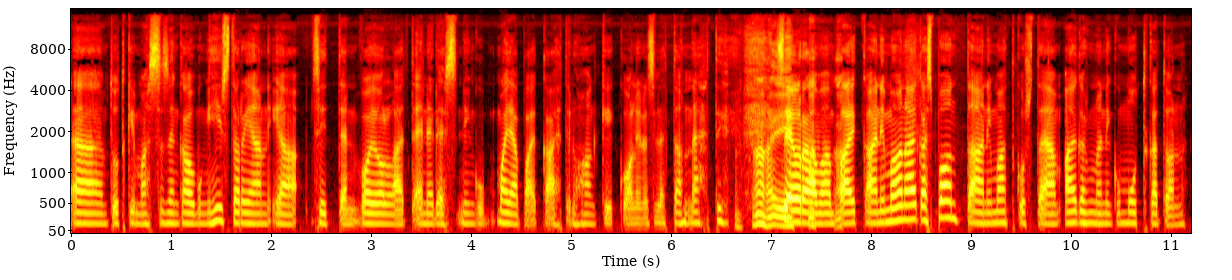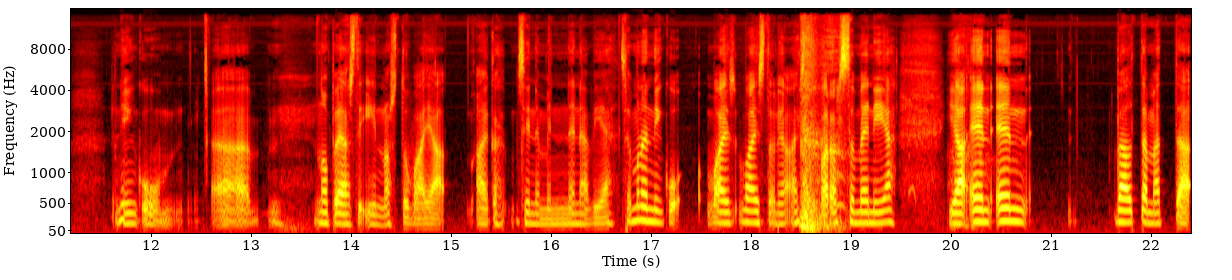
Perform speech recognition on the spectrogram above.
Ää, tutkimassa sen kaupungin historian. Ja sitten voi olla, että en edes niin kuin, majapaikkaa ehtinyt hankkia, kun olin sille, että on nähty Ai seuraavaan paikkaan. Niin mä oon aika spontaani matkustaja, aika semmoinen niin kuin mutkaton, niin kuin, ää, nopeasti innostuva ja aika sinne, minne nenä vie. Semmoinen niin kuin vaiston ja aistin varassa meni. Ja en, en, välttämättä,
